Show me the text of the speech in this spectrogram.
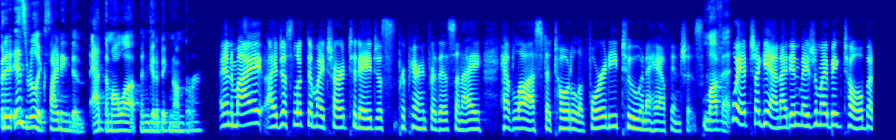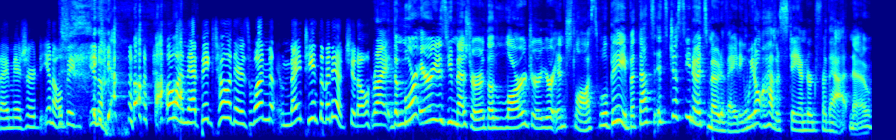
But it is really exciting to add them all up and get a big number. And my, I just looked at my chart today, just preparing for this, and I have lost a total of 42 and a half inches. Love it. Which, again, I didn't measure my big toe, but I measured, you know, big, you know. Oh, on that big toe, there's one 19th of an inch, you know. Right. The more areas you measure, the larger your inch loss will be. But that's, it's just, you know, it's motivating. We don't have a standard for that. No.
